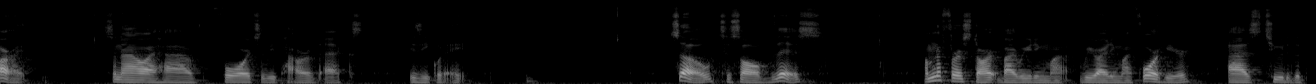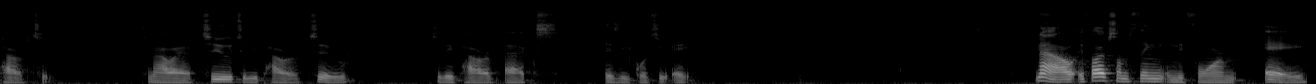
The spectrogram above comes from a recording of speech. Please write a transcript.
Alright, so now I have 4 to the power of x is equal to 8. So, to solve this, I'm going to first start by reading my, rewriting my 4 here as 2 to the power of 2. So now I have 2 to the power of 2 to the power of x is equal to 8. Now, if I have something in the form a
